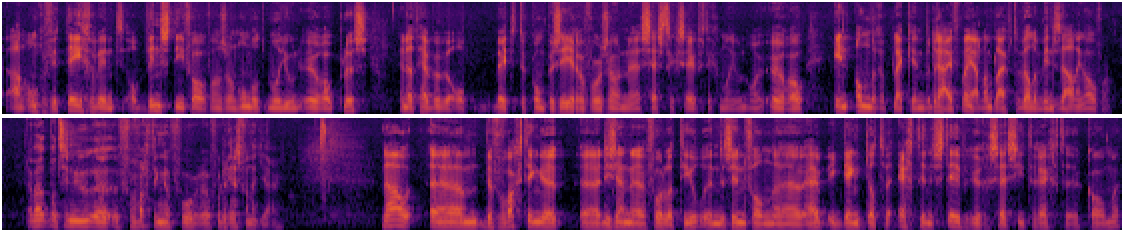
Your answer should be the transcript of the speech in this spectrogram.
aan ongeveer tegenwind op winstniveau van zo'n 100 miljoen euro plus. En dat hebben we op weten te compenseren voor zo'n 60, eh, 70 miljoen euro in andere plekken in het bedrijf. Maar ja, dan blijft er wel een winstdaling over. En wat, zijn uw uh, verwachtingen voor, voor de rest van het jaar? Nou, um, de verwachtingen uh, die zijn volatiel. In de zin van, ik denk dat we echt in een stevige recessie terechtkomen.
